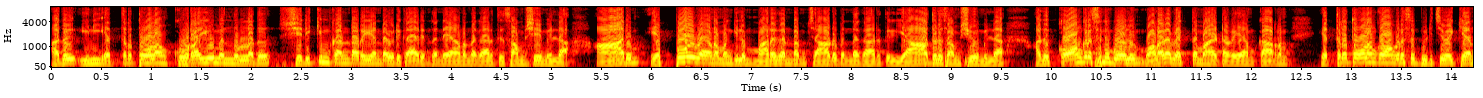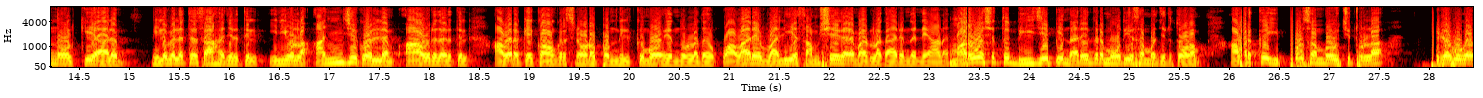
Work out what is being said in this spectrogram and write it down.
അത് ഇനി എത്രത്തോളം കുറയുമെന്നുള്ളത് ശരിക്കും കണ്ടറിയേണ്ട ഒരു കാര്യം തന്നെയാണെന്ന കാര്യത്തിൽ സംശയമില്ല. ആരും എപ്പോൾ വേണമെങ്കിലും മറുകണ്ഠം ചാടുമെന്ന കാര്യത്തിൽ യാതൊരു സംശയവുമില്ല. അത് കോൺഗ്രസിന് പോലും വളരെ വ്യക്തമായിട്ട് അറിയാം കാരണം എത്രത്തോളം കോൺഗ്രസ് പിടിച്ചു വയ്ക്കാൻ നോക്കിയാലും നിലവിലത്തെ സാഹചര്യത്തിൽ ഇനിയുള്ള അഞ്ച് കൊല്ലം ആ ഒരു തരത്തിൽ അവരൊക്കെ കോൺഗ്രസിനോടൊപ്പം നിൽക്കുമോ എന്നുള്ളത് വളരെ വലിയ സംശയകരമായിട്ടുള്ള കാര്യം തന്നെയാണ്. മറുവശത്ത് ബി ജെ പി നരേന്ദ്രമോദിയെ സംബന്ധിച്ചിടത്തോളം അവർക്ക് ഇപ്പോൾ സംഭവിച്ചിട്ടുള്ള പിഴവുകൾ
